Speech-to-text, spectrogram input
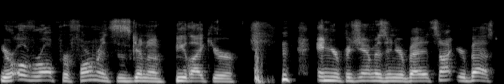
your overall performance is going to be like you're in your pajamas in your bed. It's not your best.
